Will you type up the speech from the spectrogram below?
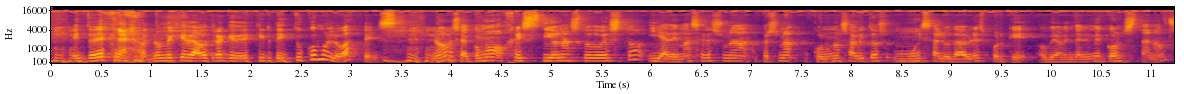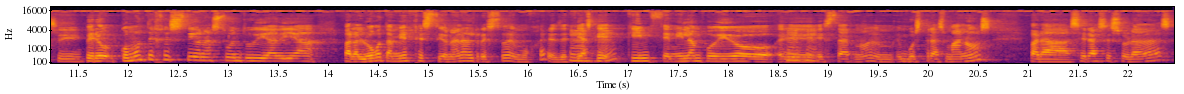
entonces claro, no me queda otra que decirte, ¿y tú cómo lo haces? ¿No? O sea, ¿cómo gestionas todo esto y además eres una persona con unos hábitos muy saludables porque obviamente a mí me consta, ¿no? Sí. Pero ¿cómo te gestionas tú en tu día a día para luego también gestionar al resto de mujeres? Decías que 15.000 han podido eh, estar ¿no? en vuestras manos para ser asesoradas.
